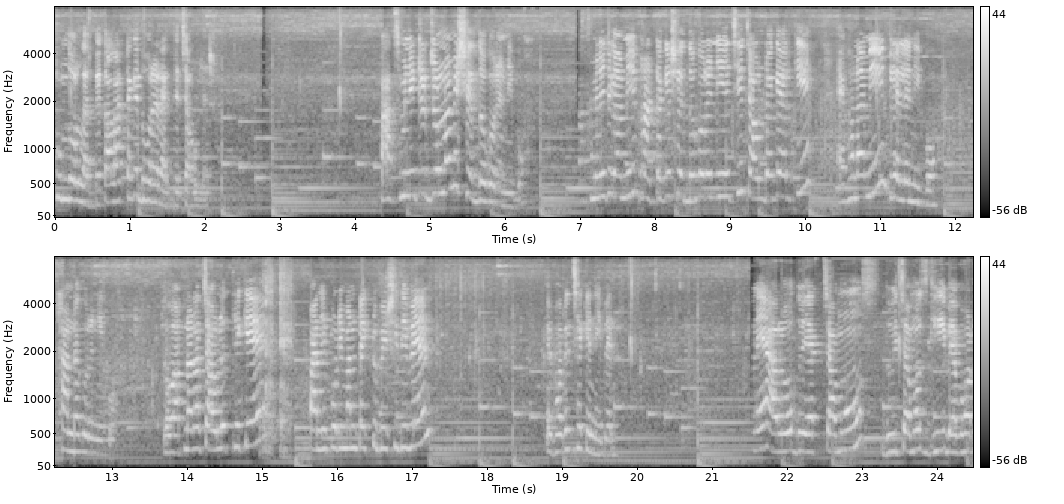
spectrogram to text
সুন্দর লাগবে। কালারটাকে ধরে রাখবে চাউলের। পাঁচ মিনিটের জন্য আমি সেদ্ধ করে নিব। পাঁচ মিনিট আমি ভাতটাকে সেদ্ধ করে নিয়েছি। চাউলটাকে আর কি এখন আমি ঢেলে নিব, ঠান্ডা করে নিব। তো আপনারা চাউলের থেকে পানির পরিমাণটা একটু বেশি দিবেন, এভাবে ছেঁকে নেবেন। এখানে আরও দুই এক চামচ, দুই চামচ ঘি ব্যবহার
